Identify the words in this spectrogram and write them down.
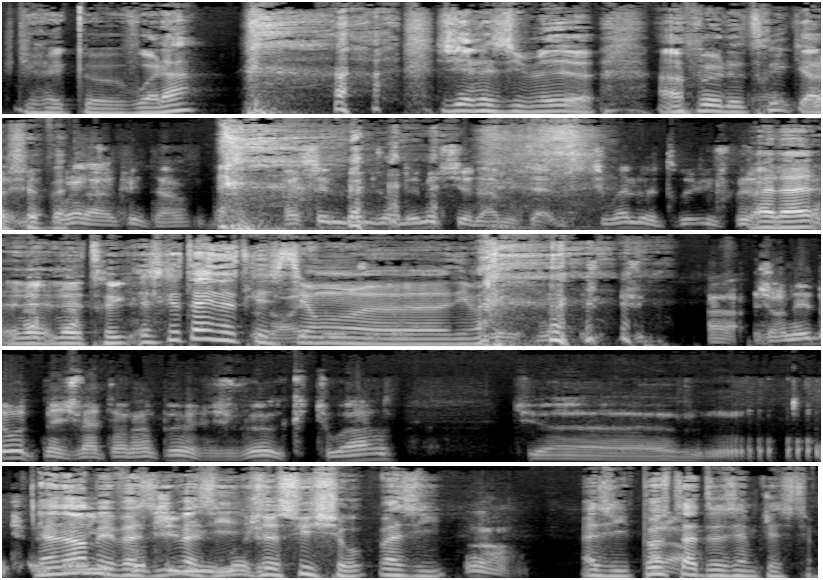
je dirais que voilà. J'ai résumé euh, un peu le truc. hein, je sais pas. Voilà, putain. Passez une bonne journée, messieurs, dames. Tu vois le truc. Voilà le, le truc. Est-ce que tu as une autre question, euh, Je- je- je- alors, J'en ai d'autres, mais je vais attendre un peu. Je veux que toi, tu. Euh, tu- Non, non, mais vas-y, vas-y. Je suis chaud. Vas-y, Non. vas-y. Pose Alors, ta deuxième question.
